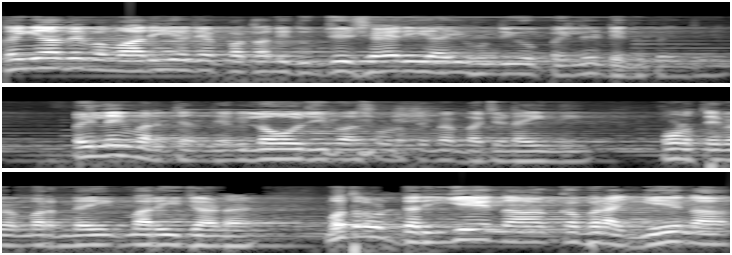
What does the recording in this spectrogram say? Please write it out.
ਕਈਆਂ ਦੇ ਬਿਮਾਰੀ ਹੈ ਜੇ ਪਤਾ ਨਹੀਂ ਦੂਜੇ ਸ਼ਹਿਰ ਹੀ ਆਈ ਹੁੰਦੀ, ਉਹ ਪਹਿਲੇ ਡਿੱਗ ਪੈਂਦੇ ਆ। ਪਹਿਲੇ ਹੀ ਮਰ ਜਾਂਦੇ ਆ ਵੀ ਲਓ ਜੀ, ਬਸ ਹੁਣ ਤੇ ਮੈਂ ਬਚਣਾ ਹੀ ਨਹੀਂ। ਹੁਣ ਤੇ ਮੈਂ ਮਰਨਾ ਹੀ, ਮਰ ਹੀ ਜਾਣਾ। ਮਤਲਬ ਡਰੀਏ ਨਾ, ਘਬਰਾਈਏ ਨਾ।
